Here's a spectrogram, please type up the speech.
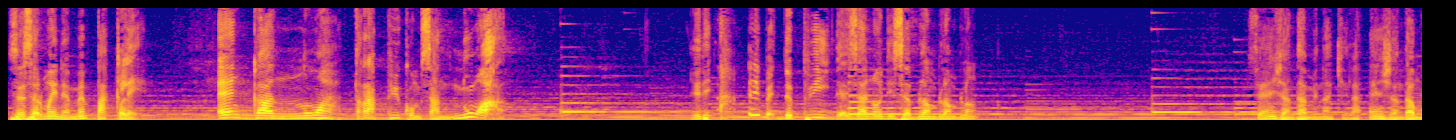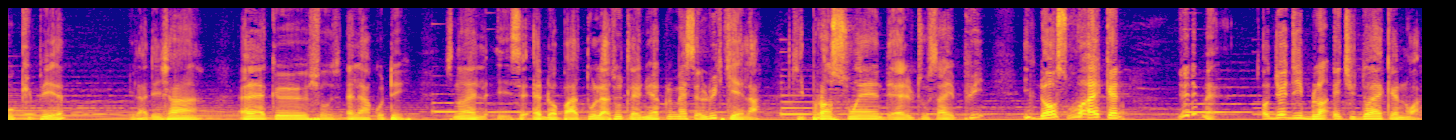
Sincèrement, il n'est même pas clair. Un gars noir, trapu comme ça, noir. Il dit, ah, depuis des années, on dit c'est blanc, blanc, blanc. C'est un gendarme maintenant qui est là, un gendarme occupé. hein. Il a déjà, elle est que chose, elle est à côté. Sinon, elle ne dort pas toutes les nuits avec lui, mais c'est lui qui est là, qui prend soin d'elle, tout ça. Et puis, il dort souvent avec elle. Je dis, mais oh, Dieu dit blanc et tu dors avec un noir.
